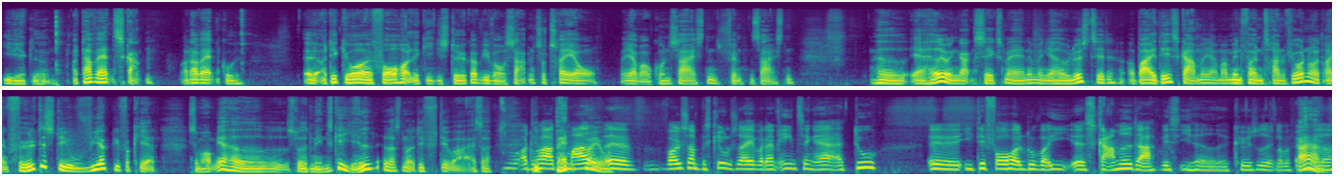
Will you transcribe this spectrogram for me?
i virkeligheden? Og der vandt skammen, og der vandt Gud. Øh, og det gjorde, at forholdet gik i stykker. Vi var jo sammen to-tre år, og jeg var jo kun 16, 15-16. Havde, jeg havde jo ikke engang sex med Anne, men jeg havde jo lyst til det, og bare i det skammede jeg mig. Men for en 13-14-årig dreng føltes det jo virkelig forkert, som om jeg havde slået et menneske ihjel, eller sådan noget. Det, det var altså... Og du har mig meget øh, voldsomme beskrivelser af, hvordan en ting er, at du øh, i det forhold, du var i, øh, skammede dig, hvis I havde øh, kysset, eller hvad fanden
